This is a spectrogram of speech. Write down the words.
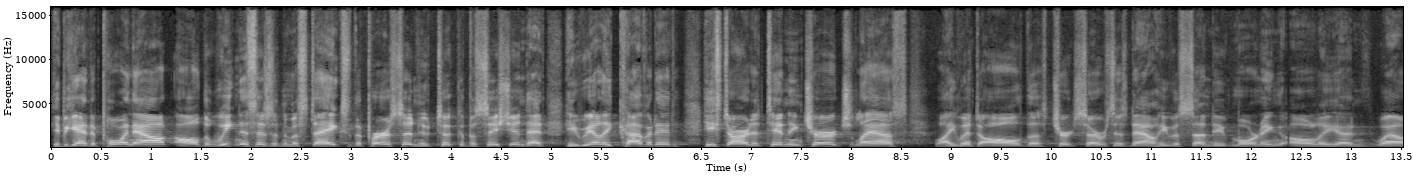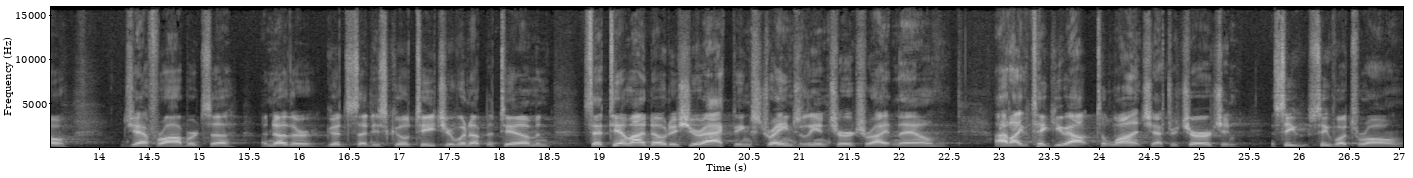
He began to point out all the weaknesses and the mistakes of the person who took the position that he really coveted. He started attending church less while he went to all the church services. Now he was Sunday morning only. And well, Jeff Roberts, uh, another good Sunday school teacher, went up to Tim and said, Tim, I notice you're acting strangely in church right now. I'd like to take you out to lunch after church and see, see what's wrong.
